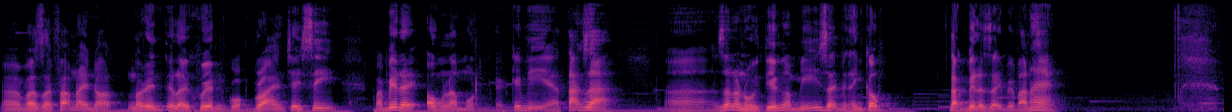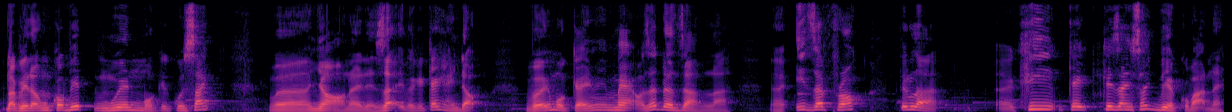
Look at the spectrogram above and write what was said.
à, và giải pháp này nó nó đến từ lời khuyên của Brian Tracy. Bạn biết đấy ông là một cái vị tác giả à, rất là nổi tiếng ở Mỹ dạy về thành công đặc biệt là dạy về bán hàng. Đặc biệt là ông có viết nguyên một cái cuốn sách và nhỏ này để dạy về cái cách hành động với một cái mẹo rất đơn giản là uh, eat that frog tức là ờ, khi cái cái danh sách việc của bạn này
